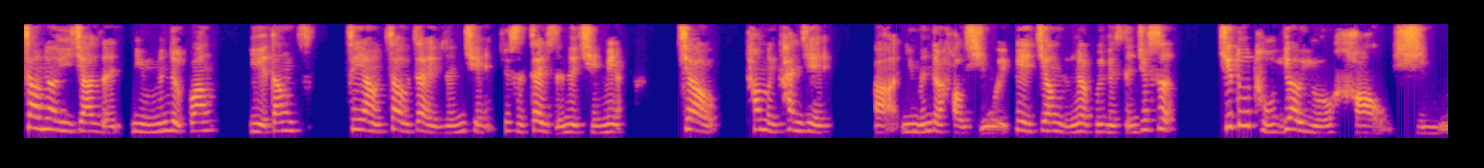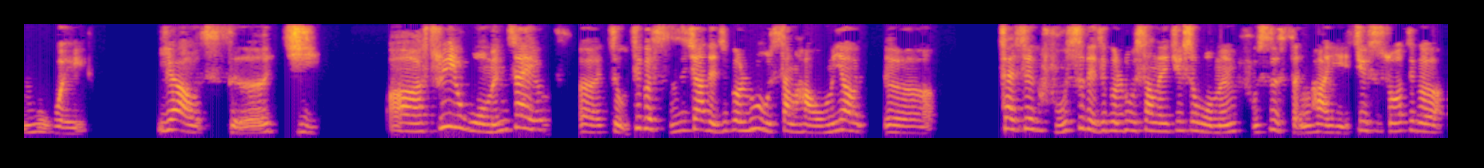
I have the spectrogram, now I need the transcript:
照亮一家人，你们的光也当这样照在人前，就是在人的前面，叫他们看见啊，你们的好行为，便将荣耀归给神。就是基督徒要有好行为，要舍己啊。所以我们在呃走这个十字架的这个路上哈，我们要呃在这个服侍的这个路上呢，就是我们服侍神哈，也就是说这个。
